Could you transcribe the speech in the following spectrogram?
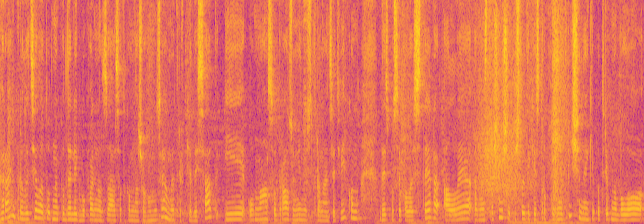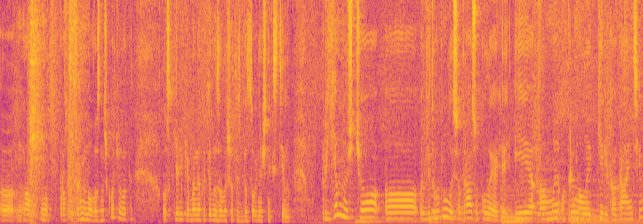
Грань прилетіла тут неподалік, буквально за садком нашого музею, метрів 50, і у нас одразу мінус 13 вікон, десь посипалась стеля, але найстрашніше пішли такі структурні тріщини, які потрібно було е, нам ну, просто терміново знешкоджувати, оскільки ми не хотіли залишитись без зовнішніх стін. Приємно, що е, відгукнулись одразу колеги, і е, ми отримали кілька грантів.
